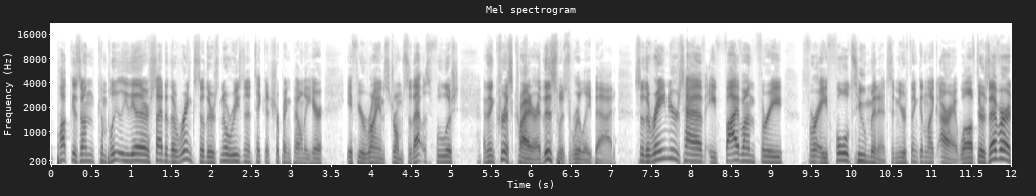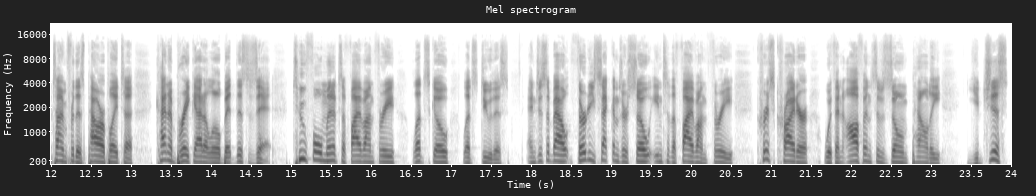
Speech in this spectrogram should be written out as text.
The puck is on completely the other side of the rink, so there's no reason to take a tripping penalty here if you're Ryan Strome. So that was foolish. And then Chris Kreider, this was really bad. So the Rangers have a five on three for a full two minutes, and you're thinking like, all right, well, if there's ever a time for this power play to kind of break out a little bit, this is it. Two full minutes of five on three. Let's go. Let's do this. And just about 30 seconds or so into the five on three, Chris Kreider with an offensive zone penalty. You just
